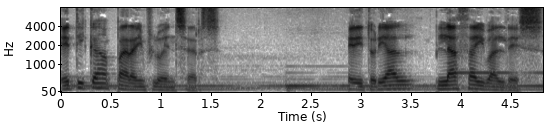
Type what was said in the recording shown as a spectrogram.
Ética para Influencers. Editorial Plaza y Valdés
